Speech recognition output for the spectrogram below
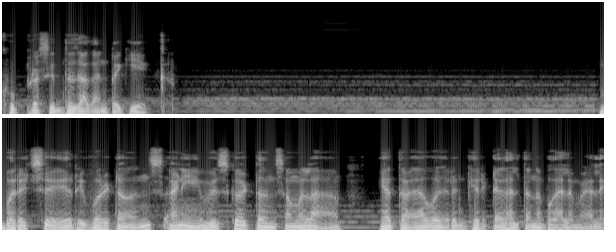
खूप प्रसिद्ध जागांपैकी एक. बरेचसे रिव्हर टर्न्स आणि विस्कर टर्न्स आम्हाला या तळ्यावर घिरट्या घालताना बघायला मिळाले.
